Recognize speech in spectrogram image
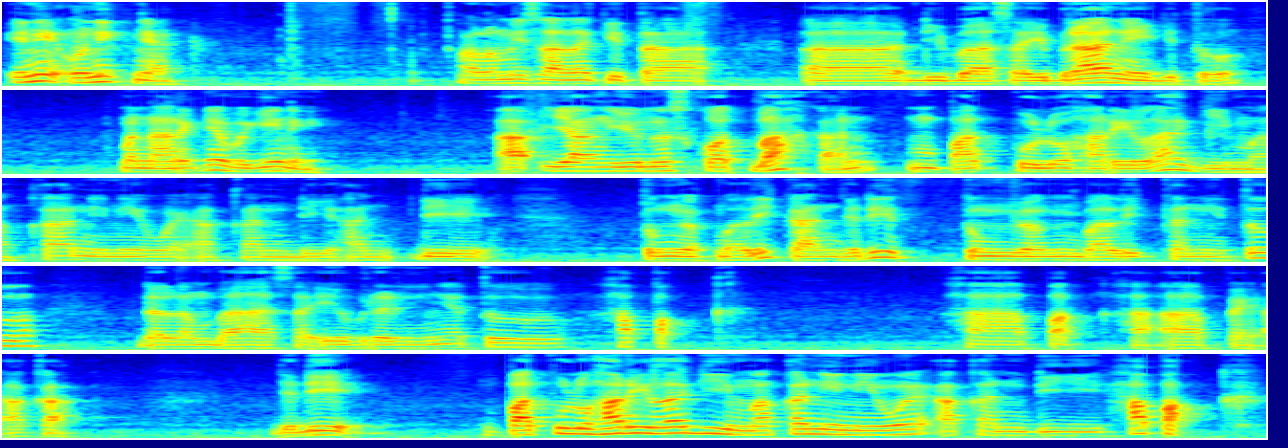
ini uniknya kalau misalnya kita uh, di bahasa Ibrani gitu menariknya begini yang Yunus khotbahkan 40 hari lagi maka Niniwe akan di, di tunggak balikan jadi tunggang balikan itu dalam bahasa Ibrani-nya tuh hapak. Hapak h a p a k. Jadi 40 hari lagi maka Niniwe akan dihapak.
